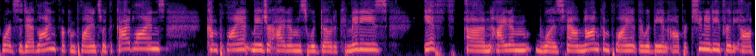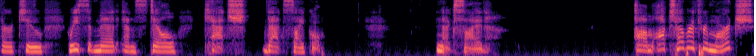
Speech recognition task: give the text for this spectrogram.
towards the deadline for compliance with the guidelines. Compliant major items would go to committees. If an item was found non-compliant, there would be an opportunity for the author to resubmit and still catch that cycle. Next slide. Um, October through March,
